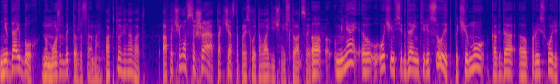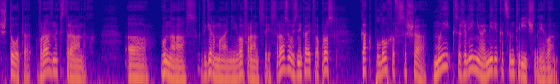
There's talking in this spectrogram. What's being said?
не дай бог, но может быть то же самое. А кто виноват? А почему в США так часто происходят аналогичные ситуации? А, меня э, очень всегда интересует, почему, когда э, происходит что-то в разных странах, а, у нас, в Германии, во Франции, сразу возникает вопрос, как плохо в США. Мы, к сожалению, америкоцентричны, Иван.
